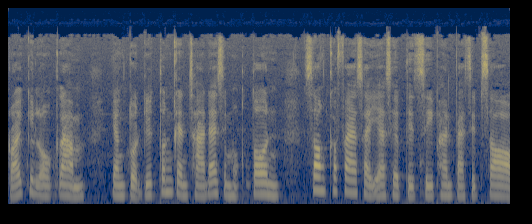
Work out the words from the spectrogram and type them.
100 กิโลกรัม ยังตรวจยึดต้นกัญชาได้ 16 ต้น ซองกาแฟใส่ยาเสพติด 4,080 ซอง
